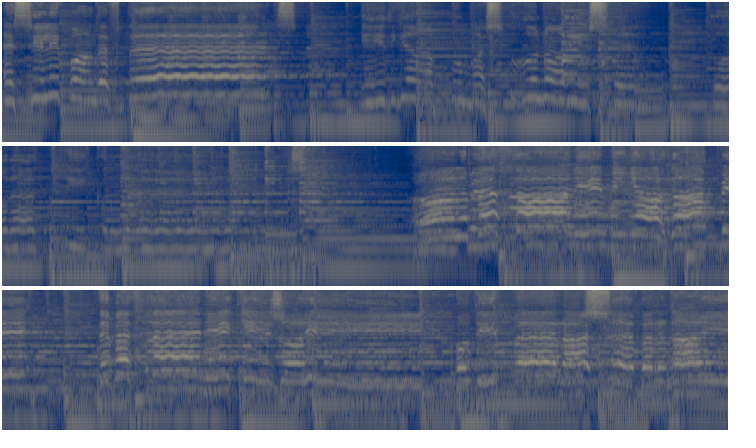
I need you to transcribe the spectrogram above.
Εσύ λοιπόν δεν φταίς ίδια που μας γνώρισε. Τώρα πεθαίνει κι η ζωή. Ό,τι πέρασε περνάει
